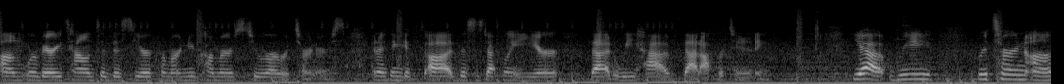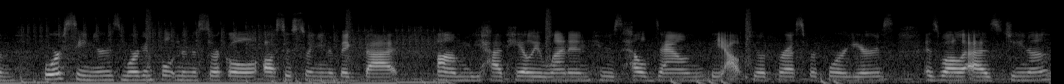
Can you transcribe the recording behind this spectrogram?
Um, we're very talented this year from our newcomers to our returners, and I think if, uh, this is definitely a year that we have that opportunity. Yeah, we return um, four seniors, Morgan Fulton in the circle, also swinging a big bat. Um, we have Haley Lennon, who's held down the outfield for us for four years, as well as Gina,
